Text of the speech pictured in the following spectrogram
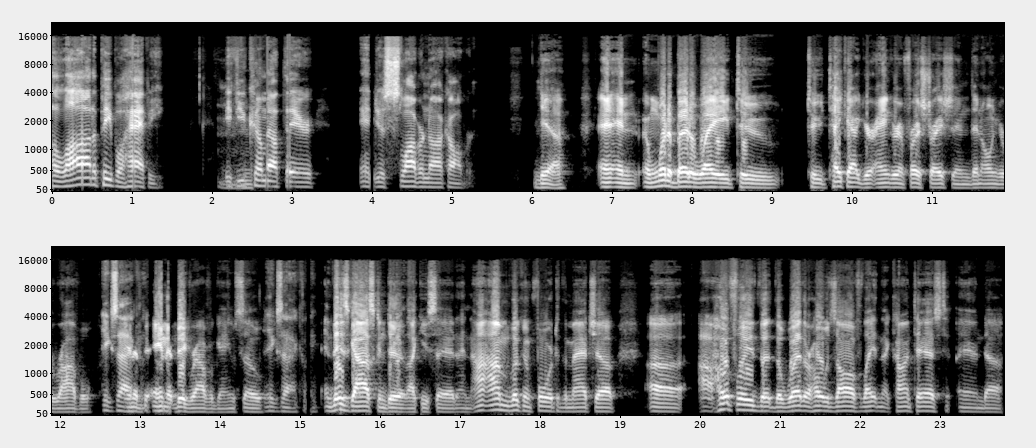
a lot of people happy if you Mhm. come out there and just slobber knock Auburn. Yeah, and, and and what a better way to to take out your anger and frustration than on your rival Exactly. a, in a big rival game. So, Exactly. and these guys can do it, like you said, and I, I'm looking forward to the matchup. Uh, uh, hopefully the the weather holds off late in that contest, and uh,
